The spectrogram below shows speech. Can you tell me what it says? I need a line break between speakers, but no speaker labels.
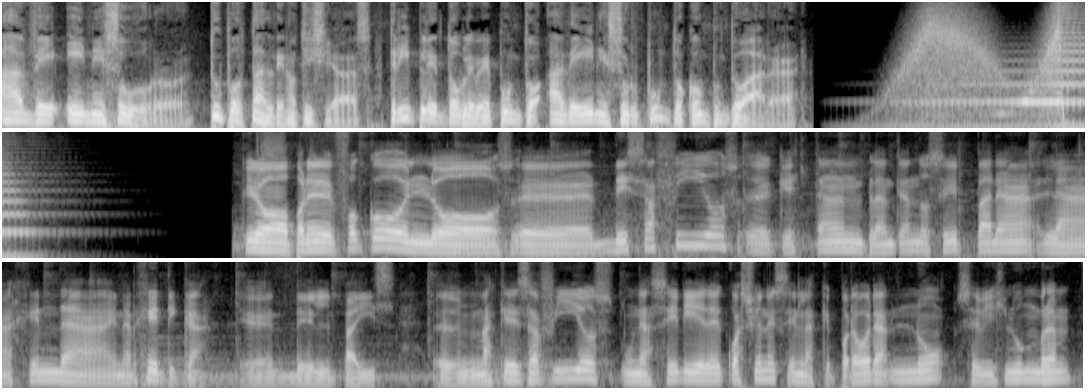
ADN Sur, tu portal de noticias, www.adnsur.com.ar.
Quiero poner el foco en los eh, desafíos eh, que están planteándose para la agenda energética eh, del país. más que desafíos, una serie de ecuaciones en las que por ahora no se vislumbran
